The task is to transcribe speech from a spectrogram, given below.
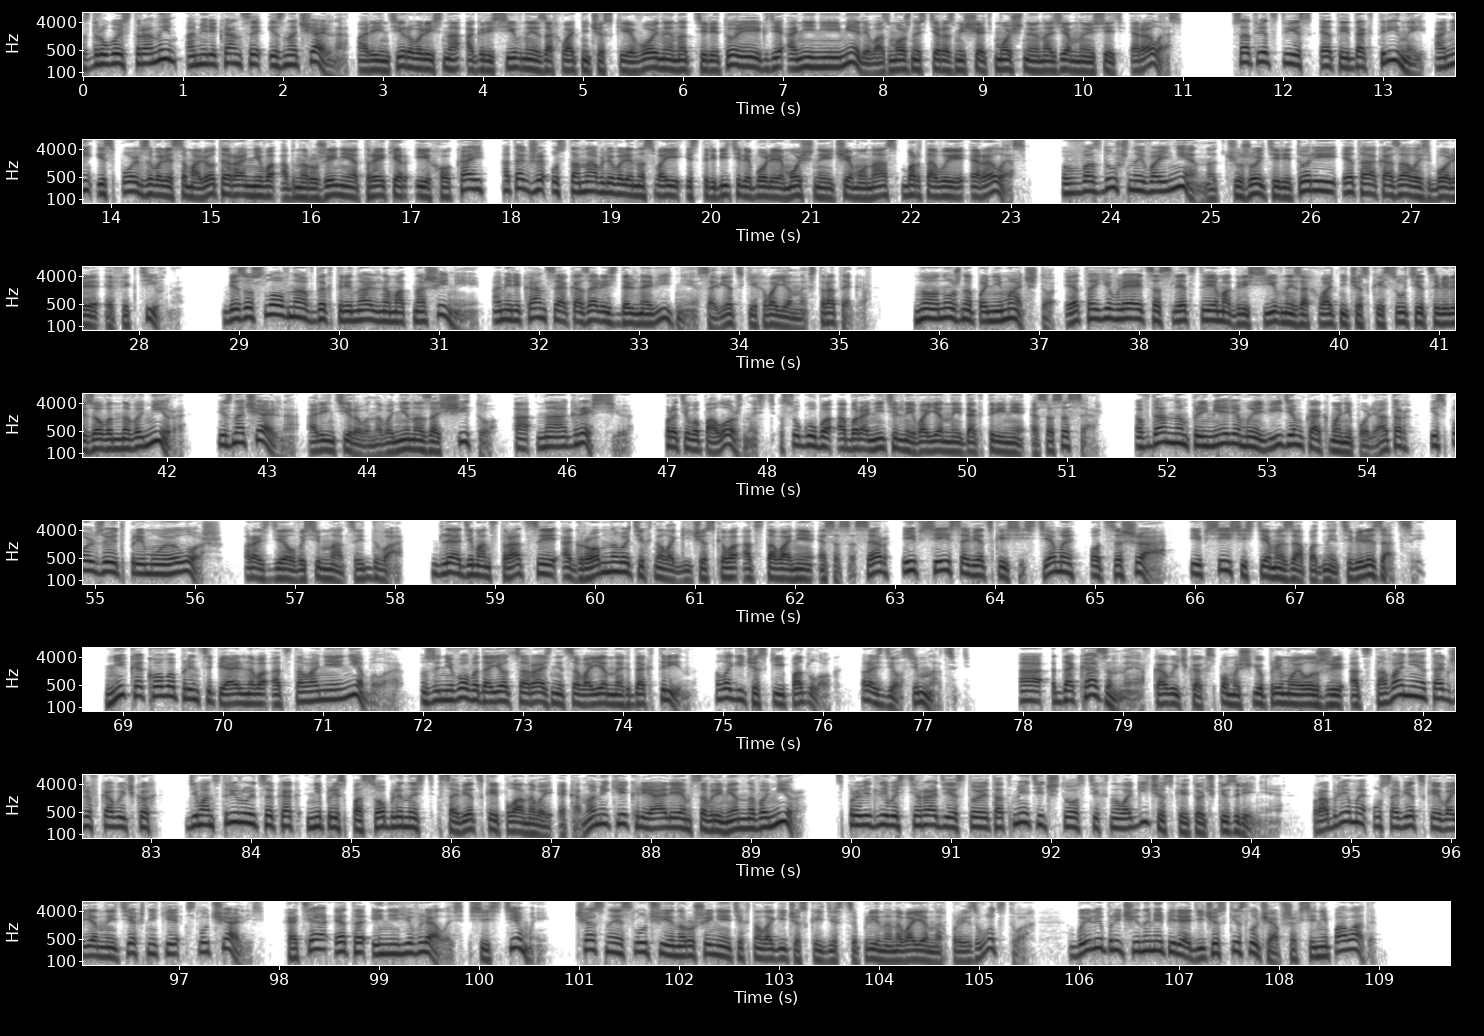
С другой стороны, американцы изначально ориентировались на агрессивные захватнические войны над территорией, где они не имели возможности размещать мощную наземную сеть РЛС. В соответствии с этой доктриной они использовали самолеты раннего обнаружения «Трекер» и «Хокай», а также устанавливали на свои истребители более мощные, чем у нас, бортовые РЛС. В воздушной войне над чужой территорией это оказалось более эффективно. Безусловно, в доктринальном отношении американцы оказались дальновиднее советских военных стратегов. Но нужно понимать, что это является следствием агрессивной захватнической сути цивилизованного мира, изначально ориентированного не на защиту, а на агрессию, противоположность сугубо оборонительной военной доктрине СССР. В данном примере мы видим, как манипулятор использует прямую ложь, раздел 18.2, для демонстрации огромного технологического отставания СССР и всей советской системы от США и всей системы западной цивилизации. Никакого принципиального отставания не было. За него выдается разница военных доктрин, логический подлог, раздел 17. А доказанное, в кавычках, с помощью прямой лжи отставание, также в кавычках, демонстрируется как неприспособленность советской плановой экономики к реалиям современного мира. Справедливости ради стоит отметить, что с технологической точки зрения проблемы у советской военной техники случались, хотя это и не являлось системой. Частные случаи нарушения технологической дисциплины на военных производствах были причинами периодически случавшихся неполадок.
